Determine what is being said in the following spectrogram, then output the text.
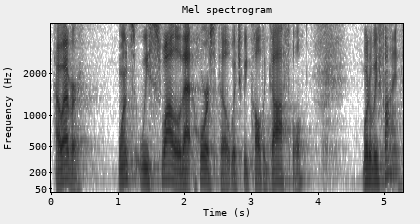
However, once we swallow that horse pill, which we call the gospel, what do we find?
